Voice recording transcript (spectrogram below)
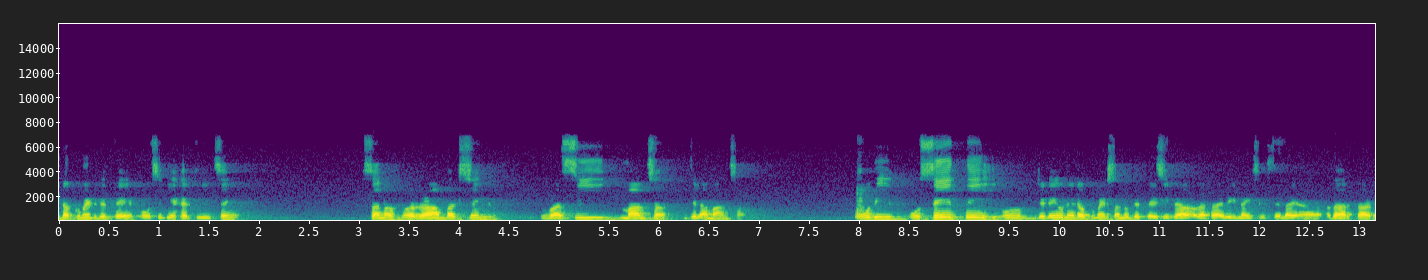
ਡਾਕੂਮੈਂਟ ਦਿੱਤੇ, ਉਹ ਸੀਗੇ ਹਰਜੀਤ ਸਿੰਘ ਸਨ of ਰਾਮ ਬਖਸ਼ ਸਿੰਘ, ਵਾਸੀ ਮਾਨਸਾ, ਜ਼ਿਲ੍ਹਾ ਮਾਨਸਾ। ਉਹਦੀ ਉਸੇ ਤੇ ਹੀ ਉਹ ਜਿਹੜੇ ਉਹਨੇ ਡਾਕੂਮੈਂਟ ਸਾਨੂੰ ਦਿੱਤੇ ਸੀ ਉਹਦਾ ਡਰਾਈਵਿੰਗ ਲਾਇਸੈਂਸ ਤੇ ਆਧਾਰ ਕਾਰਡ,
